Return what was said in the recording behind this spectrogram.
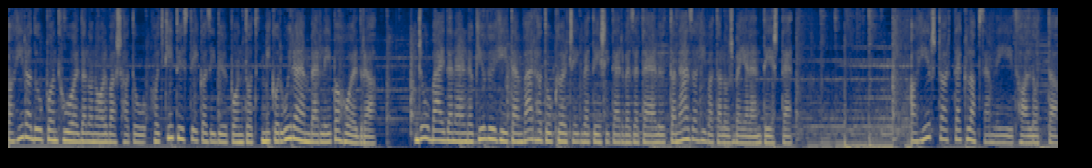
A hiradó.hu oldalon olvasható, hogy kitűzték az időpontot, mikor újra ember lép a Holdra. Joe Biden elnök jövő héten várható költségvetési tervezete előtt a NASA hivatalos bejelentést tett. A Hírstartek lapszemléjét hallotta.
